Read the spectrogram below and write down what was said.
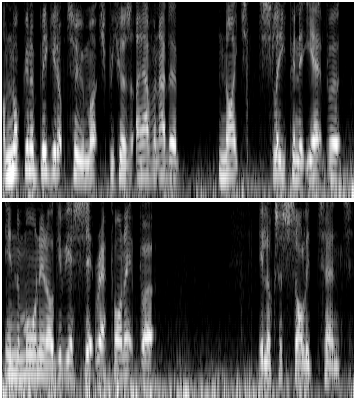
I'm not going to big it up too much because I haven't had a night's sleep in it yet, but in the morning I'll give you a sit rep on it, but it looks a solid tent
